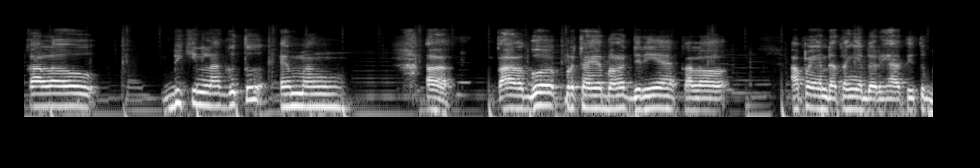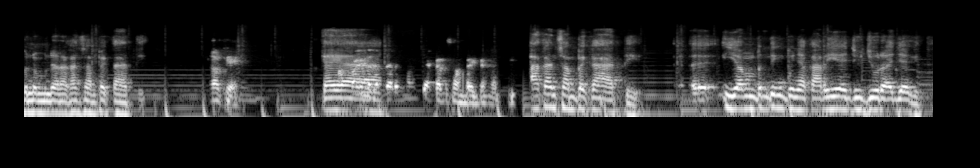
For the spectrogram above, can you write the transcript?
kalau bikin lagu tuh emang eh, kalau gue percaya banget jadinya kalau apa yang datangnya dari hati itu benar-benar akan sampai ke hati. Oke. Apa yang Kayak datang dari hati akan sampai ke hati. akan sampai ke hati. Eh, yang penting punya karya jujur aja gitu.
